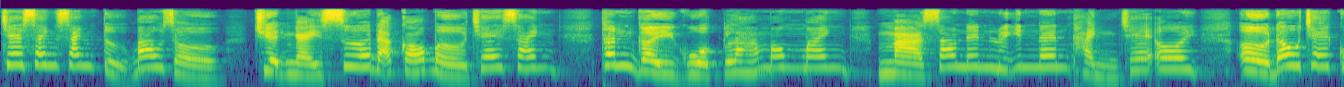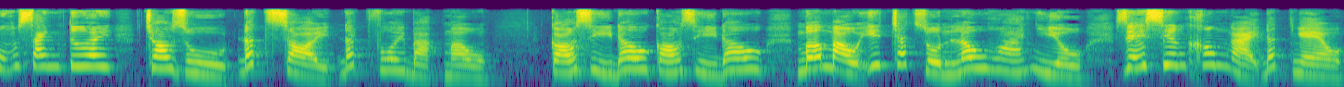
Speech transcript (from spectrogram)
Che xanh xanh từ bao giờ? Chuyện ngày xưa đã có bờ che xanh. Thân gầy guộc lá mong manh Mà sao nên lũy nên thành che ơi? Ở đâu che cũng xanh tươi Cho dù đất sỏi đất vôi bạc màu. Có gì đâu, có gì đâu, mỡ màu ít chất dồn lâu hóa nhiều, dễ siêng không ngại đất nghèo,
